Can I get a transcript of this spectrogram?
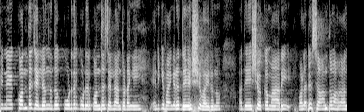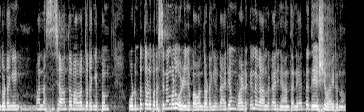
പിന്നെ കൊന്ത ചെല്ലുന്നത് കൂടുതൽ കൂടുതൽ കൊന്ത ചെല്ലാൻ തുടങ്ങി. എനിക്ക് ഭയങ്കര ദേഷ്യമായിരുന്നു. ആ ദേഷ്യമൊക്കെ മാറി വളരെ ശാന്തമാകാൻ തുടങ്ങി. മനസ്സ് ശാന്തമാകാൻ തുടങ്ങിയപ്പം കുടുംബത്തുള്ള പ്രശ്നങ്ങൾ ഒഴിഞ്ഞു പോകാൻ തുടങ്ങി. കാര്യം വഴക്കിന്റെ കാരണക്കാരി ഞാൻ തന്നെ. എന്റെ ദേഷ്യമായിരുന്നു.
